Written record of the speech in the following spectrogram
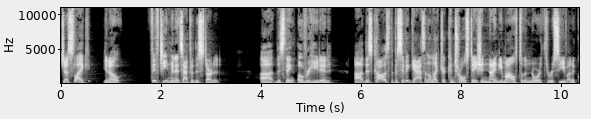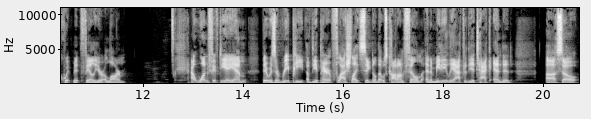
just like you know 15 minutes after this started uh, this thing overheated uh, this caused the pacific gas and electric control station 90 miles to the north to receive an equipment failure alarm at 1:50 a.m., there was a repeat of the apparent flashlight signal that was caught on film, and immediately after the attack ended, uh, so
